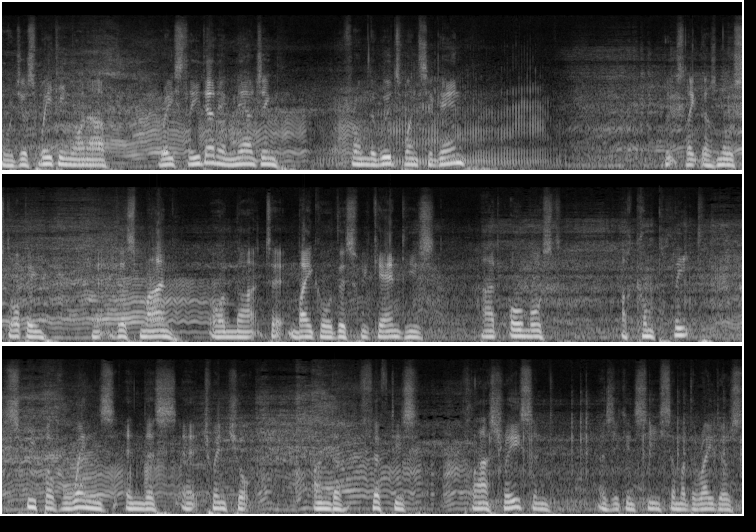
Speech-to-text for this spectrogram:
We're just waiting on our race leader emerging from the woods once again. Looks like there's no stopping uh, this man on that uh, Maico this weekend. He's had almost a complete sweep of wins in this uh, twin shock under 50s class race and as you can see some of the riders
